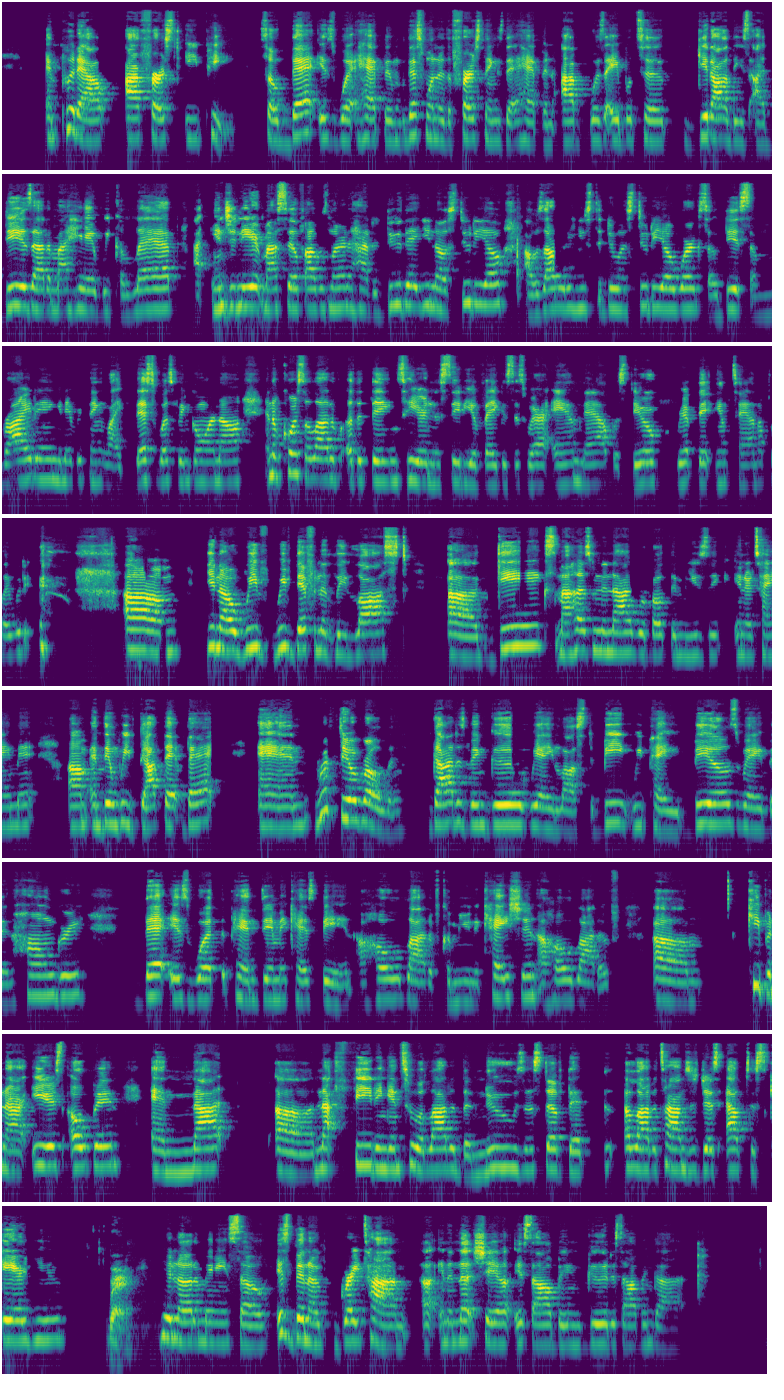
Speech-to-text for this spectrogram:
and put out our first EP. So that is what happened. That's one of the first things that happened. I was able to get all these ideas out of my head. We collabed. I engineered myself. I was learning how to do that, you know, studio. I was already used to doing studio work, so did some writing and everything like that's what's been going on. And of course, a lot of other things here in the city of Vegas is where I am now, but still rep that M Town. I play with it. um, you know, we've we've definitely lost uh, gigs. My husband and I were both in music entertainment. Um, and then we've got that back and we're still rolling. God has been good. We ain't lost a beat. We paid bills. We ain't been hungry. That is what the pandemic has been a whole lot of communication, a whole lot of um, keeping our ears open and not uh, not feeding into a lot of the news and stuff that a lot of times is just out to scare you. Right. You know what I mean? So it's been a great time. Uh, in a nutshell, it's all been good. It's all been God.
